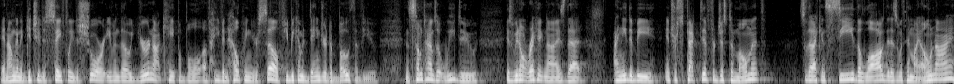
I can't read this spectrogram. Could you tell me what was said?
and i'm going to get you to safely to shore even though you're not capable of even helping yourself. You become a danger to both of you. And sometimes what we do is we don't recognize that i need to be introspective for just a moment so that i can see the log that is within my own eye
